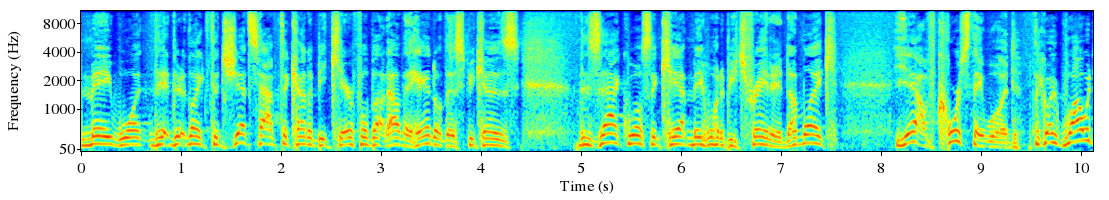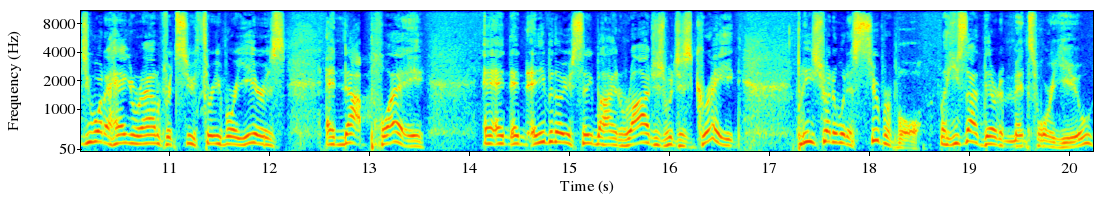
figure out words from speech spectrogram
may want they're, like the Jets have to kind of be careful about how they handle this because the Zach Wilson camp may want to be traded. I'm like. Yeah, of course they would. Like, like, why would you want to hang around for two, three more years and not play? And, and, and even though you're sitting behind Rodgers, which is great, but he's trying to win a Super Bowl. Like, he's not there to mentor you.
